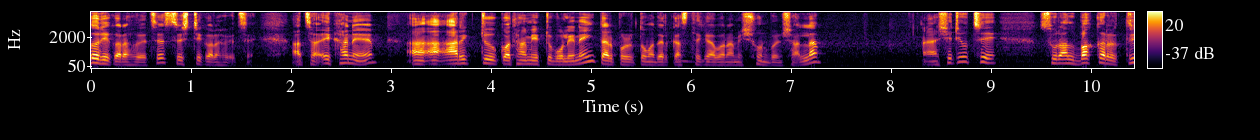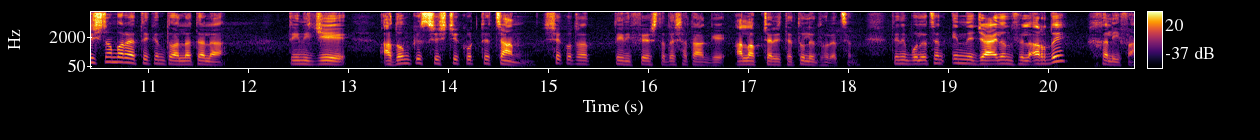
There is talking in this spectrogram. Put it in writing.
তৈরি করা হয়েছে, সৃষ্টি করা হয়েছে। আচ্ছা এখানে আরেকটু কথা আমি একটু বলে নেই, তারপর তোমাদের কাছ থেকে আবার আমি শুনব ইনশাআল্লাহ। সেটি হচ্ছে সুরাল বাকার ত্রিশ নম্বর আয়তে কিন্তু আল্লাহ তালা তিনি যে আদমকে সৃষ্টি করতে চান, সে কথা তিনি ফেরেশতাদের সাথে আগে আলাপচারিতা তুলে ধরেছেন। তিনি বলেছেন, ইন্নি জায়লুন ফিল আর্দে খালিফা।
